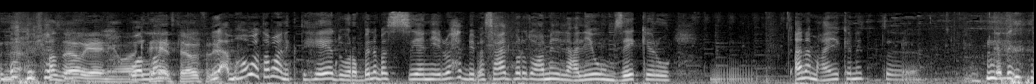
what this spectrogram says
مش حظ قوي يعني هو والله. اجتهاد في الأول وفي الآخر. لا ما هو طبعا اجتهاد وربنا بس يعني الواحد بيبقى ساعات برضو عامل اللي عليه ومذاكر و... أنا معايا كانت كانت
